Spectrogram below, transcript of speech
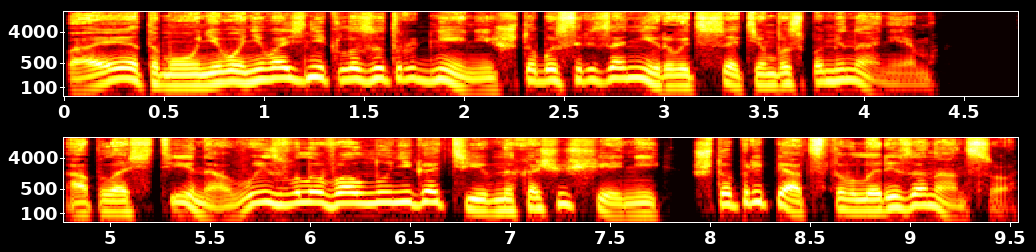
Поэтому у него не возникло затруднений, чтобы срезонировать с этим воспоминанием. А пластина вызвала волну негативных ощущений, что препятствовало резонансу.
